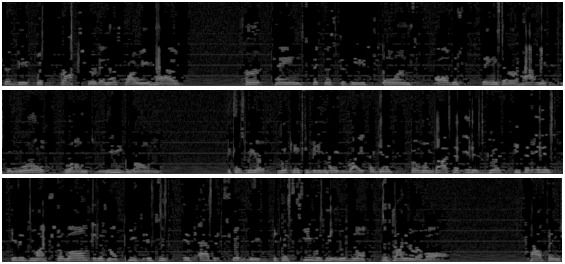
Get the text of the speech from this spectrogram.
should be was fractured, and that's why we have hurt, pain, sickness, disease, storms, all these things that are happening. The world groans, we groan because we are looking to be made right again. But when God said it is good, He said it is it is my shalom, it is my peace, it's, it's as it should be, because He was the original designer of all. How things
